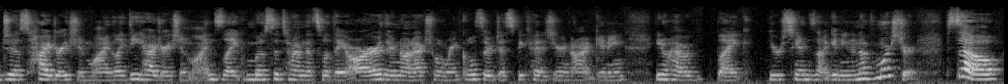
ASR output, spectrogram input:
just hydration lines, like dehydration lines. Like most of the time that's what they are. They're not actual wrinkles. They're just because you're not getting, you don't have a, like your skin's not getting enough moisture. So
